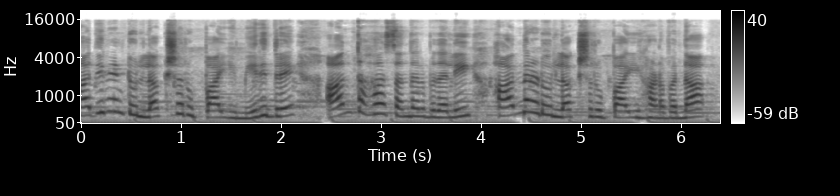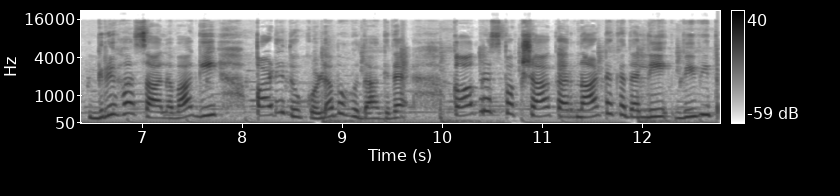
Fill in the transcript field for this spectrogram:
ಹದಿನೆಂಟು ಲಕ್ಷ ರೂಪಾಯಿ. ಮೀರಿದ್ರೆ ಅಂತಹ ಸಂದರ್ಭದಲ್ಲಿ ಹನ್ನೆರಡು ಲಕ್ಷ ರೂಪಾಯಿ ಹಣವನ್ನ ಗೃಹ ಸಾಲವಾಗಿ ಪಡೆದುಕೊಳ್ಳಬಹುದಾಗಿದೆ. ಕಾಂಗ್ರೆಸ್ ಪಕ್ಷ ಕರ್ನಾಟಕದಲ್ಲಿ ವಿವಿಧ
